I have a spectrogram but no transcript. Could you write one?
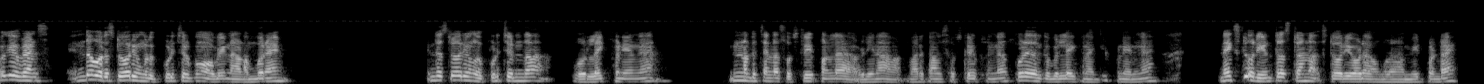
ஓகே ஃப்ரெண்ட்ஸ் இந்த ஒரு ஸ்டோரி உங்களுக்கு பிடிச்சிருக்கும் அப்படின்னு நான் நம்புறேன். இந்த ஸ்டோரி உங்களுக்கு பிடிச்சிருந்தா ஒரு லைக் பண்ணிடுங்க இன்னும் நம்ம சேனலை சப்ஸ்கிரைப் பண்ணல அப்படின்னா மறக்காம சப்ஸ்கிரைப் பண்ணுங்க. கூட இருக்க பெல் ஐக்கனை கிளிக் பண்ணிடுங்க நெக்ஸ்ட் ஒரு இன்ட்ரெஸ்டான ஸ்டோரியோட உங்களை நான் மீட் பண்றேன்.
